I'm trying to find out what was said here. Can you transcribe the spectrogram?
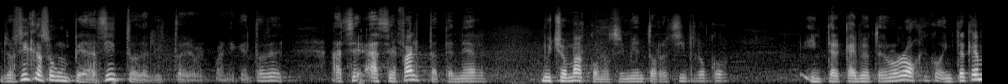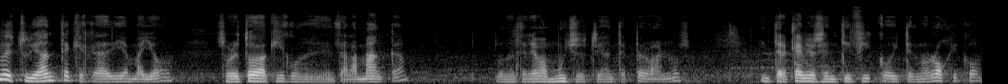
Y los incas son un pedacito de la historia hispánica. Entonces hace, hace falta tener mucho más conocimiento recíproco, intercambio tecnológico, intercambio de estudiantes que cada día es mayor, sobre todo aquí en Salamanca, donde tenemos muchos estudiantes peruanos, intercambio científico y tecnológico.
